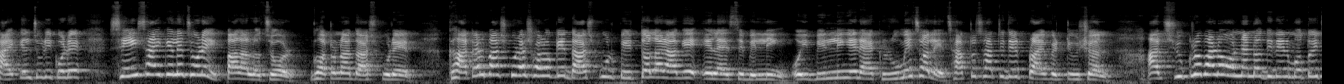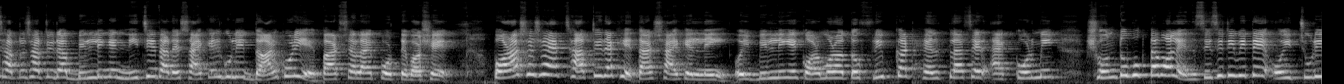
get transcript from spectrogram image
সাইকেল চুরি করে সেই সাইকেলে চড়েই পালালো চোর। ঘটনা দাসপুরের। ঘাটাল বাঁশকুড়া সড়কে দাসপুর পীরতলার আগে এলআইসি বিল্ডিং। ওই বিল্ডিং এর এক রুমে চলে ছাত্রছাত্রীদের প্রাইভেট টিউশন। আজ শুক্রবারও অন্যান্য দিনের মতোই ছাত্রছাত্রীরা বিল্ডিং এর নিচে তাদের সাইকেলগুলি দাঁড় করিয়ে পাঠশালায় পড়তে বসে। পড়া শেষে এক ছাত্রী দেখে তার সাইকেল নেই। ওই বিল্ডিং এ কর্মরত ফ্লিপকার্ট হেলথ প্লাসের এক কর্মী সন্তু ভুক্তা বলেন, সিসিটিভিতে ওই চুরি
